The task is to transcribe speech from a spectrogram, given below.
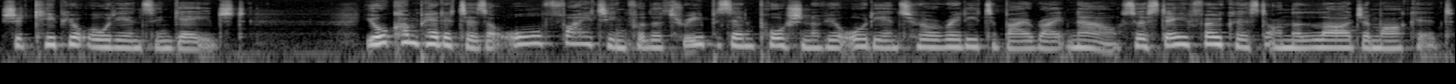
should keep your audience engaged your competitors are all fighting for the 3% portion of your audience who are ready to buy right now, so stay focused on the larger market.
